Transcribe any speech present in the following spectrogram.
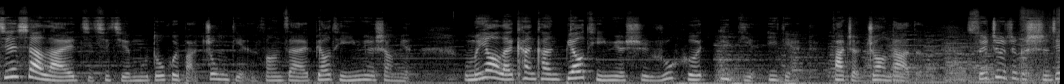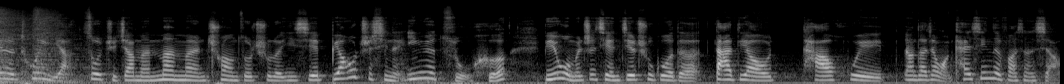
接下来几期节目都会把重点放在标题音乐上面，我们要来看看标题音乐是如何一点一点发展壮大的。随着这个时间的推移啊，作曲家们慢慢创作出了一些标志性的音乐组合，比如我们之前接触过的大调。它会让大家往开心的方向想，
